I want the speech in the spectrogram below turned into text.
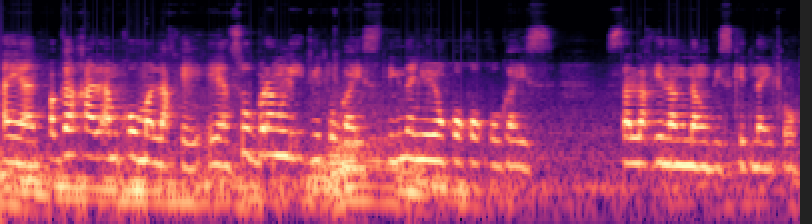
Ayan, pagkakalam ko malaki. Ayan, sobrang liit nito guys. Tingnan niyo yung koko ko guys. Sa laki lang ng biscuit na ito.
